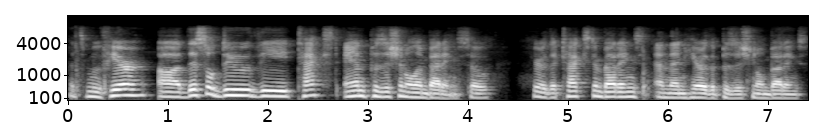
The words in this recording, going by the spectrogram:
Let's move here. Uh, this will do the text and positional embeddings. So here are the text embeddings, and then here are the positional embeddings.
